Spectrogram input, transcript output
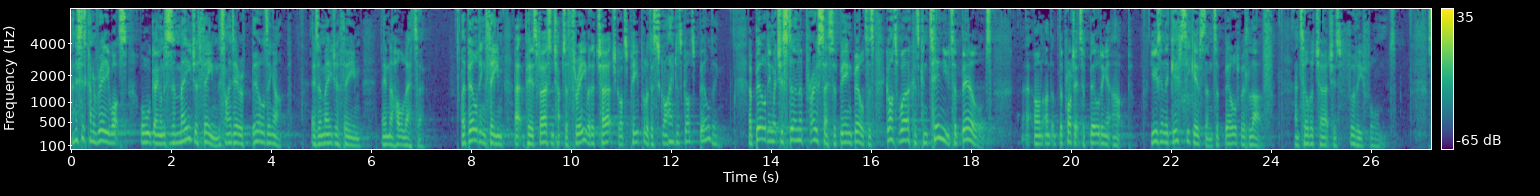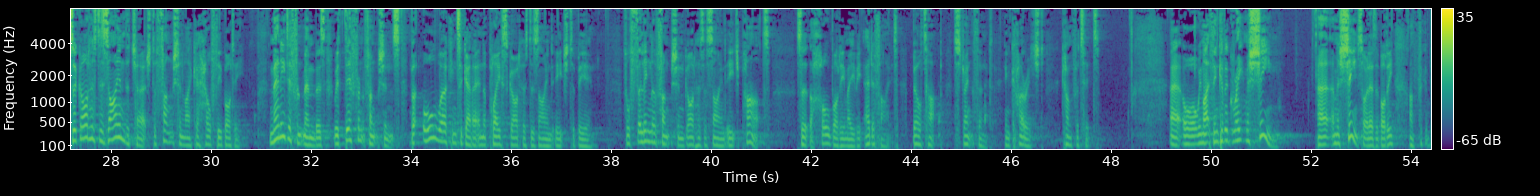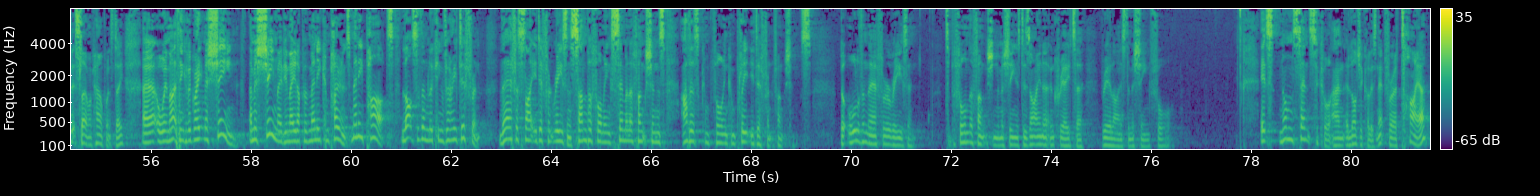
And this is kind of really what's all going on. This is a major theme. This idea of building up is a major theme in the whole letter. The building theme uh, appears first in chapter 3 where the church, God's people, are described as God's building. A building which is still in the process of being built as God's workers continue to build Uh, on, on the project of building it up, using the gifts he gives them to build with love until the church is fully formed. So God has designed the church to function like a healthy body. Many different members with different functions, but all working together in the place God has designed each to be in. Fulfilling the function God has assigned each part so that the whole body may be edified, built up, strengthened, encouraged, comforted. Uh, or we might think of a great machine. Uh, a machine, sorry, there's the body. I'm a bit slow on my PowerPoint today. Uh, or we might think of a great machine. A machine may be made up of many components, many parts, lots of them looking very different. There for slightly different reasons. Some performing similar functions, others performing completely different functions. But all of them there for a reason. To perform the function the machine's designer and creator realized the machine for. It's nonsensical and illogical, isn't it, for a tyre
